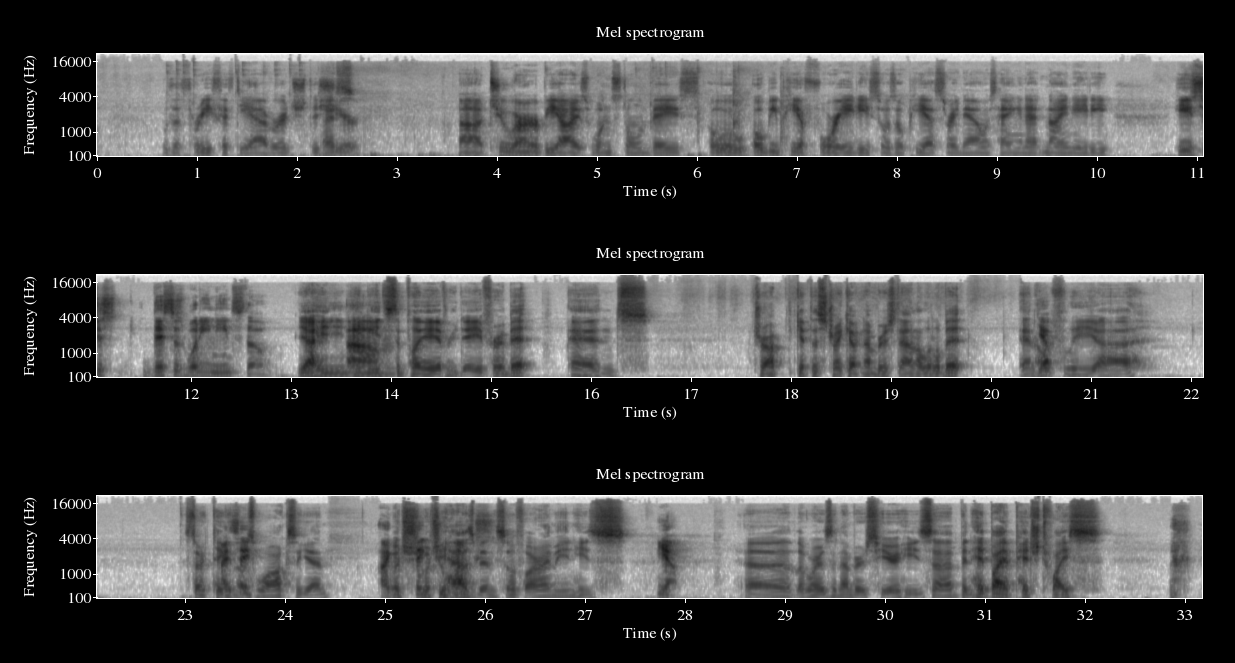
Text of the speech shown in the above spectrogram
with a three fifty average this Nice. year. Uh, two RBIs, one stolen base. O- OBP of 480, so his OPS right now is hanging at 980. He's just this is what he needs though. Yeah, he, he Um, needs to play every day for a bit and drop get the strikeout numbers down a little bit, and Yep. hopefully uh, start taking I'd say- those walks again. I which which he two has been so far. I mean, he's Yeah. uh, where's the numbers here? He's uh, been hit by a pitch twice.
